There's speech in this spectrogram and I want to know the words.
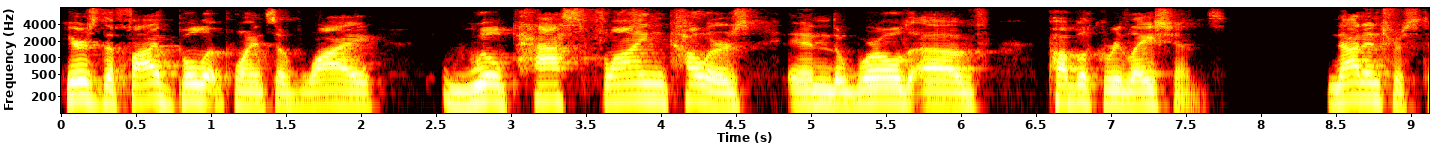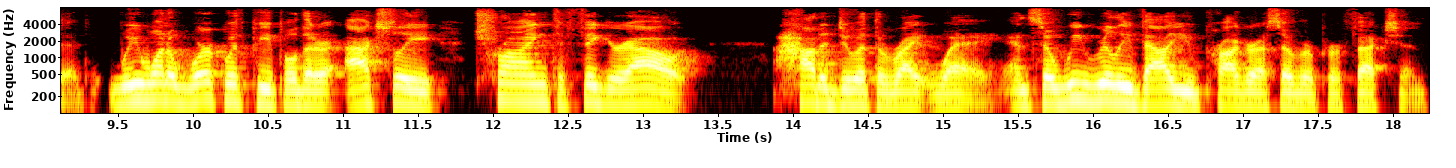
here's the five bullet points of why we'll pass flying colors in the world of public relations. Not interested. We want to work with people that are actually trying to figure out how to do it the right way. And so we really value progress over perfection.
